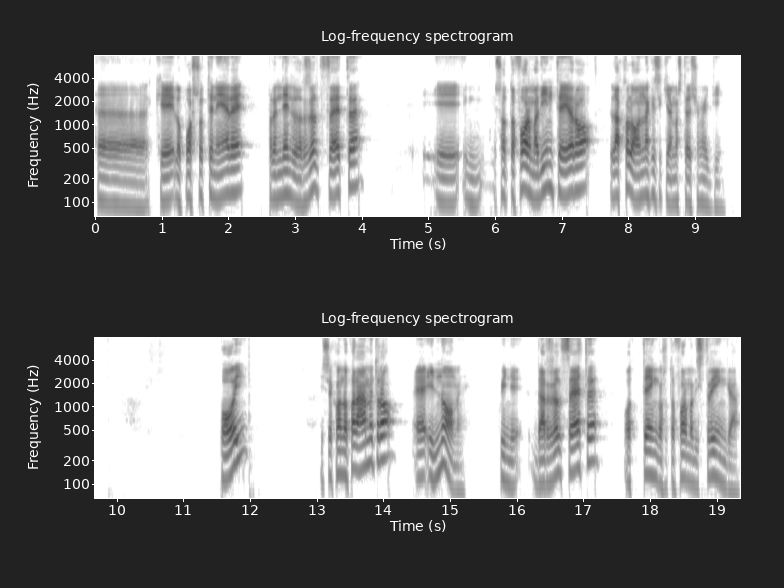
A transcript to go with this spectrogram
eh, che lo posso ottenere prendendo dal result set sotto forma di intero la colonna che si chiama station id. Poi il secondo parametro è il nome. Quindi dal result set ottengo sotto forma di stringa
